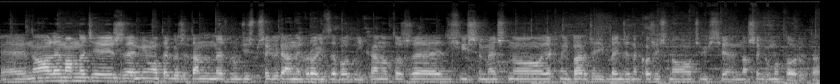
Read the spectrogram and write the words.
E, No ale mam nadzieję, że mimo tego, że tam mecz był gdzieś przegrany w roli zawodnika, no to że dzisiejszy mecz no jak najbardziej będzie na korzyść no oczywiście naszego motoru, tak.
